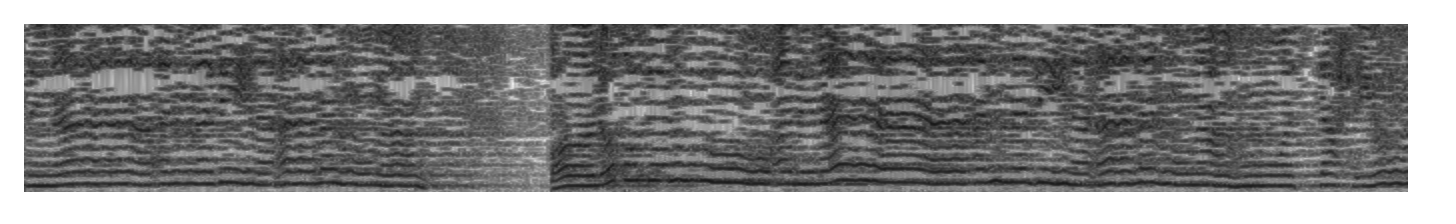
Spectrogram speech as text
أبناء الذين آمنوا معه قالوا اقتلوا أبناء الذين آمنوا معه واستحيوا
